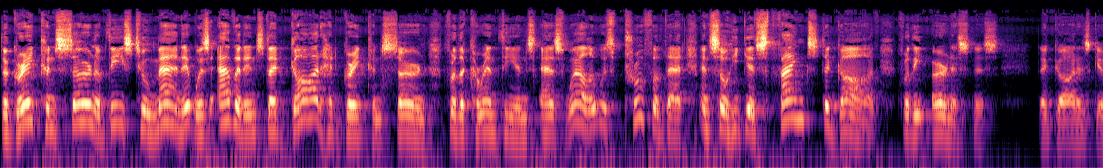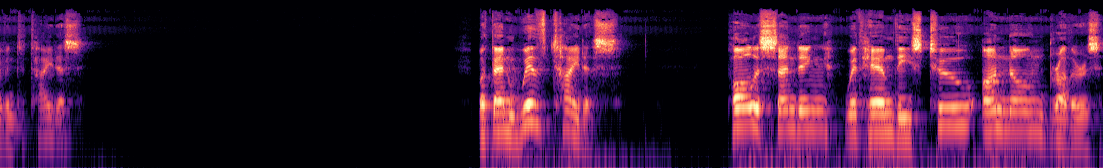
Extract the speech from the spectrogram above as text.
the great concern of these two men, it was evidence that God had great concern for the Corinthians as well. It was proof of that. And so he gives thanks to God for the earnestness that God has given to Titus. But then with Titus, Paul is sending with him these two unknown brothers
